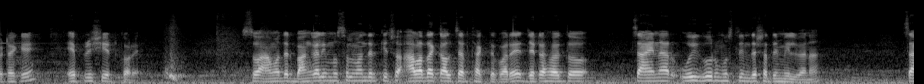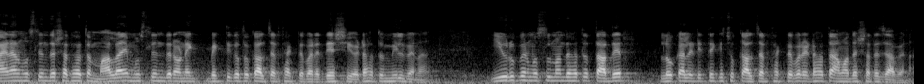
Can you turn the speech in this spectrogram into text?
ওটাকে এপ্রিসিয়েট করে। সো আমাদের বাঙালি মুসলমানদের কিছু আলাদা কালচার থাকতে পারে, যেটা হয়তো চায়নার উইগুর মুসলিমদের সাথে মিলবে না। চায়নার মুসলিমদের সাথে হয়তো মালাই মুসলিমদের অনেক ব্যক্তিগত কালচার থাকতে পারে, দেশীয়, এটা হয়তো মিলবে না। ইউরোপের মুসলমানদের হয়তো তাদের লোকালিটিতে কিছু কালচার থাকতে পারে, এটা হয়তো আমাদের সাথে যাবে না।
